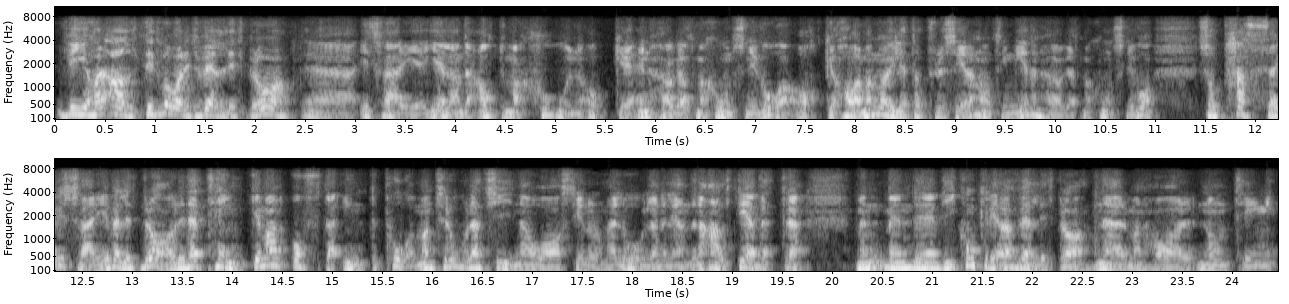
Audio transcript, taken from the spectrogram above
vi har alltid varit väldigt bra eh, i Sverige gällande automation och eh, en hög automationsnivå och har man möjlighet att producera någonting med en hög automationsnivå så passar ju Sverige väldigt bra och det där tänker man ofta inte på. Man tror att Kina och Asien och de här låglöneländerna alltid är bättre. Men, men eh, vi konkurrerar väldigt bra när man har någonting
